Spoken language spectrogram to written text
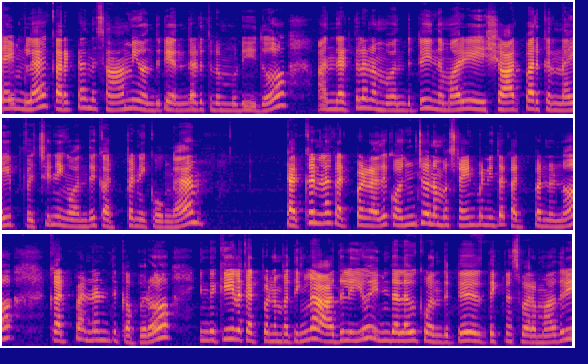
டைமில் கரெக்டாக அந்த சாமி வந்துட்டு எந்த இடத்துல முடியுதோ அந்த இடத்துல நம்ம வந்துட்டு இந்த மாதிரி ஷார்ப்பாக இருக்கிற நைப் வச்சு நீங்கள் வந்து கட் பண்ணிக்கோங்க. டக்குன்னெலாம் கட் பண்ணாது. கொஞ்சம் நம்ம ஸ்ட்ரைன் பண்ணி தான் கட் பண்ணணும். கட் பண்ணதுக்கப்புறம் இந்த கீழே கட் பண்ண பார்த்திங்களா? அதுலேயும் இந்த அளவுக்கு வந்துட்டு திக்னஸ் வர மாதிரி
